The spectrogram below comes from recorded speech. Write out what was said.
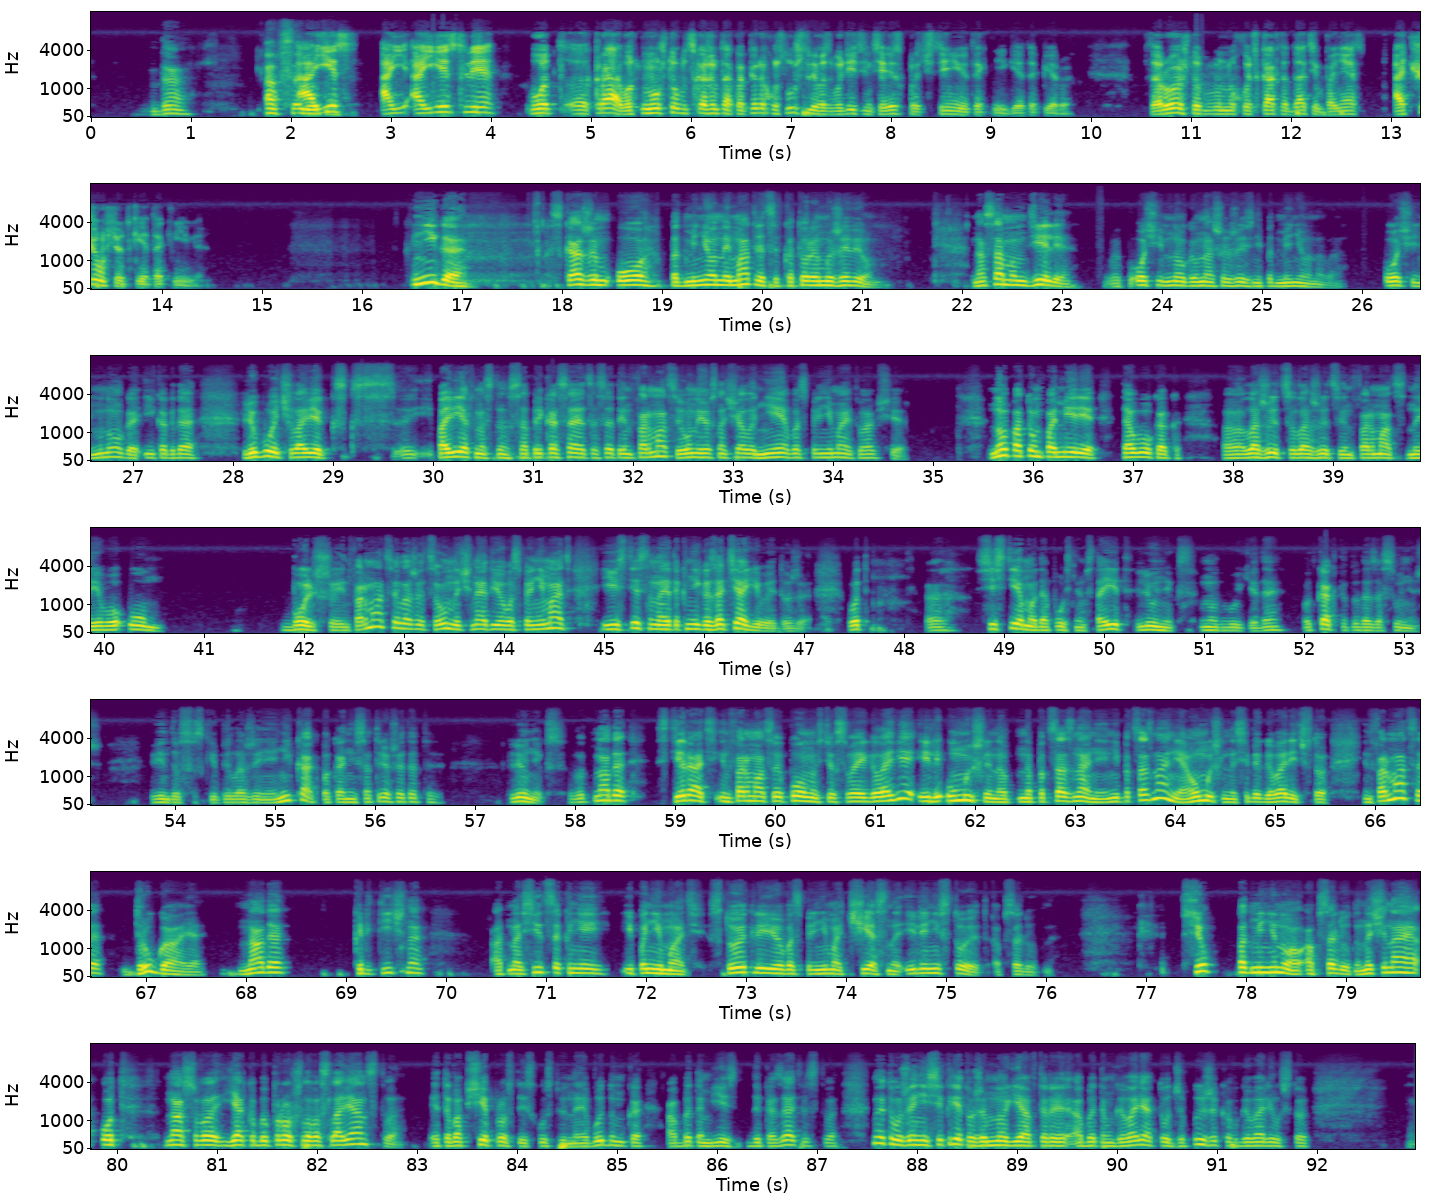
да, абсолютно. А, если, а, а если вот э, край, вот, ну, чтобы, скажем так, во-первых, у слушателей возбудить интерес к прочтению этой книги, это первое. Второе, чтобы, ну, хоть как-то дать им понять, о чем все-таки эта книга. Книга, скажем, о подмененной матрице, в которой мы живем. На самом деле очень много в нашей жизни подмененного. Очень много. И когда любой человек поверхностно соприкасается с этой информацией, он ее сначала не воспринимает вообще. Но потом по мере того, как э, ложится, ложится информация на его ум, больше информации ложится, он начинает ее воспринимать, и, естественно, эта книга затягивает уже. Вот э, система, допустим, стоит Linux в ноутбуке, да, вот как ты туда засунешь виндовсовские приложения? Никак, пока не сотрешь этот э, Linux. Вот надо стирать информацию полностью в своей голове или умышленно на подсознание, не подсознание, а умышленно себе говорить, что информация другая. Надо критично относиться к ней и понимать, стоит ли ее воспринимать честно или не стоит абсолютно. Все подменено абсолютно. Начиная от нашего якобы прошлого славянства, это вообще просто искусственная выдумка, об этом есть доказательства. Но это уже не секрет, уже многие авторы об этом говорят. Тот же Пыжиков говорил, что э,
